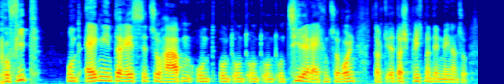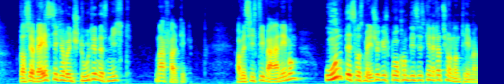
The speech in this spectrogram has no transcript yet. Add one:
Profit und Eigeninteresse zu haben und, und, und, und, und, und Ziele erreichen zu wollen, da, da spricht man den Männern zu. Das erweist sich aber in Studien als nicht nachhaltig. Aber es ist die Wahrnehmung und das, was wir eh schon gesprochen haben, dieses Generationenthema.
